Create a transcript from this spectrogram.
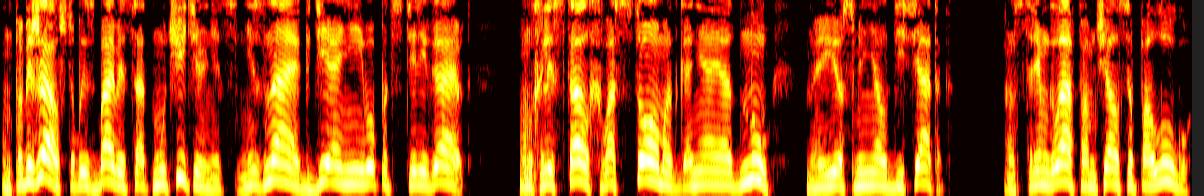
Он побежал, чтобы избавиться от мучительниц, не зная, где они его подстерегают. Он хлестал хвостом, отгоняя одну, но ее сменял десяток. Он стремглав помчался по лугу,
